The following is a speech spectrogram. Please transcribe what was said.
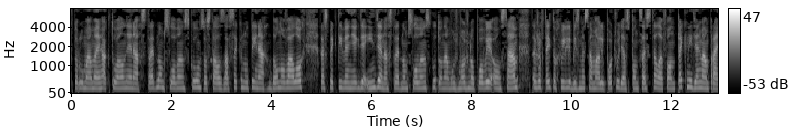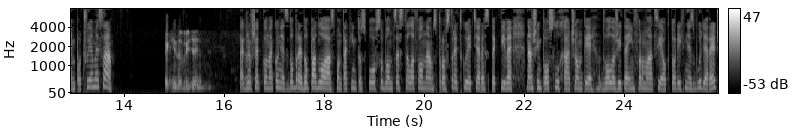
ktorú máme aktuálne na strednom Slovensku, zostal zaseknutý na Donovaloch, respektíve niekde inde na strednom Slovensku, to nám už možno povie on sám. Takže v tejto chvíli by sme sa mali počuť aspoň cez telefón. Pekný deň vám prajem, počujeme sa? Pekný dobrý deň. Takže všetko nakoniec dobre dopadlo a aspoň takýmto spôsobom cez telefón nám sprostredkujete, respektíve našim poslucháčom tie dôležité informácie, o ktorých dnes bude reč.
